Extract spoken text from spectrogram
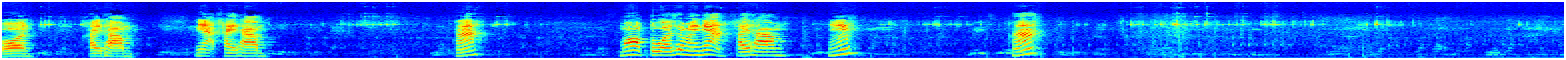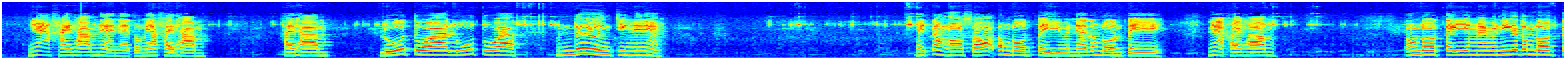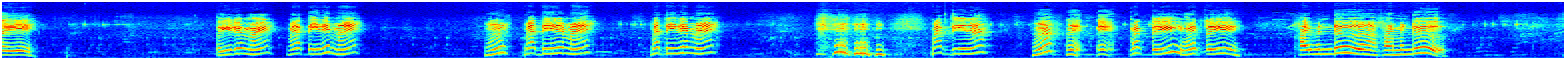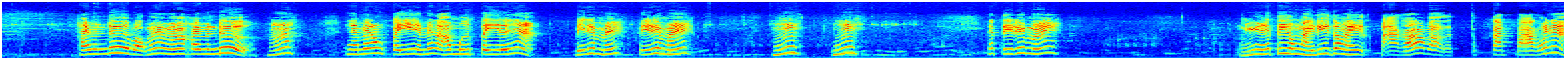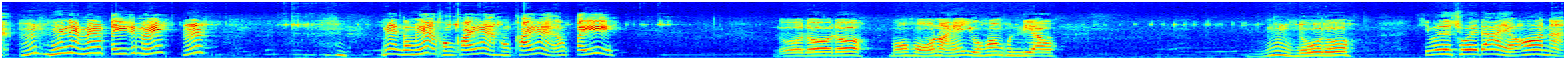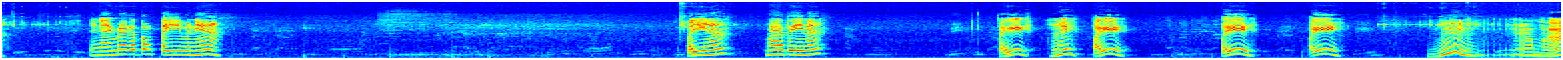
บอลใครทำเนี่ย ใครทำฮะ มอบตัวใช่ไหมเนี่ย ใครทำหืมฮะเนี่ยใครทำเนี่ยเนี่ยตรงเนี้ยใครทำใครทำรู้ตัวรู้ตัว มันดื้อจริงเลยเนี่ย ไม่ต้องออซอต้องโดนตีวันเนี้ยต้องโดนตี เนี่ยใครทำ ต้องโดนตียังไงวันนี้ก็ต้องโดนตี ตีได้ไหมแม่ตีได้ไหมหืมแม่ตีได้ไหมแม่ตีได้ไหมแม่ตีนะฮะนี่นี่แม่ตีแม่ตีใครมันดื้ออะใครมันดื้อใครมันดื้อบอกแม่มาใครมันดื้อฮะเนี่ยไม่ต้องตีไม่ต้องเอามือตีแล้วเนี่ยตีได้ไหมตีได้ไหมหืมหืมแม่ตีได้ไหม นี่ตีตรงไหนดีตรงไหนปากเหรอปากกัดปากไว้เนี่ยอืมเนี่ยเนี่ยไม่ต้องตีได้ไหมฮะเนี่ยตรงเนี้ยของใครเนี่ยของใครเนี่ยต้องตีดูดูดูโมโหหน่อยให้อยู่ห้องคนเดียวอืมดูดูคิดว่าจะช่วยได้เหรออ้อนน่ะ ยังไงแม่ก็ต้องตีวันเนี้ยตีนะ แม่ตีนะ ตีเฮ้ยตีตีตีอืมหน้าหมา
